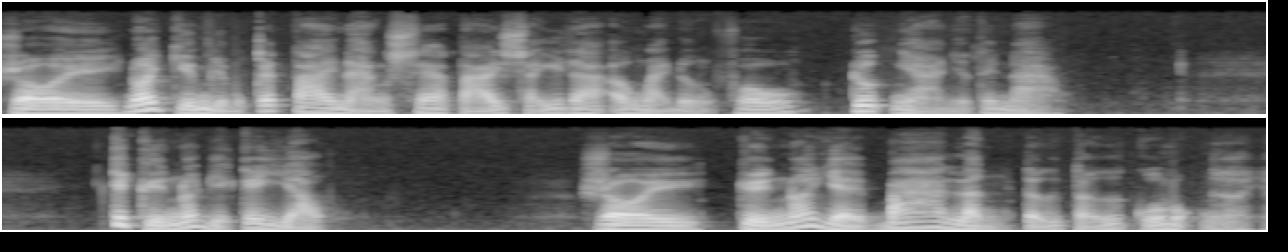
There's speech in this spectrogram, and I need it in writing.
rồi nói chuyện về một cái tai nạn xe tải xảy ra ở ngoài đường phố trước nhà như thế nào. Cái chuyện nói về cây dầu. Rồi chuyện nói về ba lần tự tử của một người.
